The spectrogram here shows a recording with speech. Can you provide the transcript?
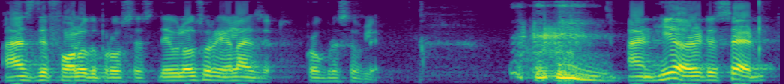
As they follow the process, they will also realize it progressively. and here it is said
